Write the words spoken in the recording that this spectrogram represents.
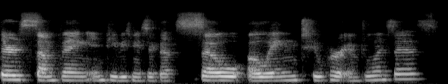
there's something in Phoebe's music that's so owing to her influences,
